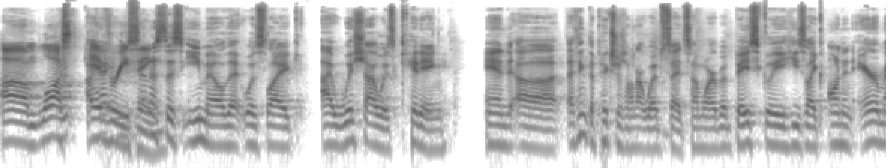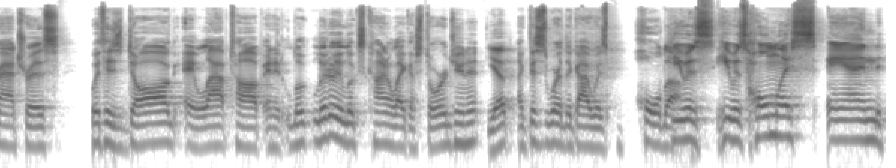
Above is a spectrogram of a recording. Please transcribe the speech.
um, lost I- He everything. sent us this email that was like, "I wish I was kidding," and uh, I think the picture's on our website somewhere. But basically, he's like on an air mattress with his dog, a laptop, and it look literally looks kind of like a storage unit. Yep. Like this is where the guy was holed up. He was he was homeless and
